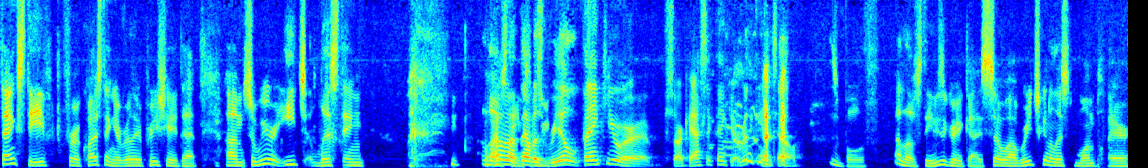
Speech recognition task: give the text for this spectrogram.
Thanks, Steve, for requesting it. Really appreciate that. Um, so we are each listing. I don't know if that was real thank you or sarcastic thank you. I really can't tell. Is both. I love Steve. He's a great guy. So uh, we're each going to list one player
